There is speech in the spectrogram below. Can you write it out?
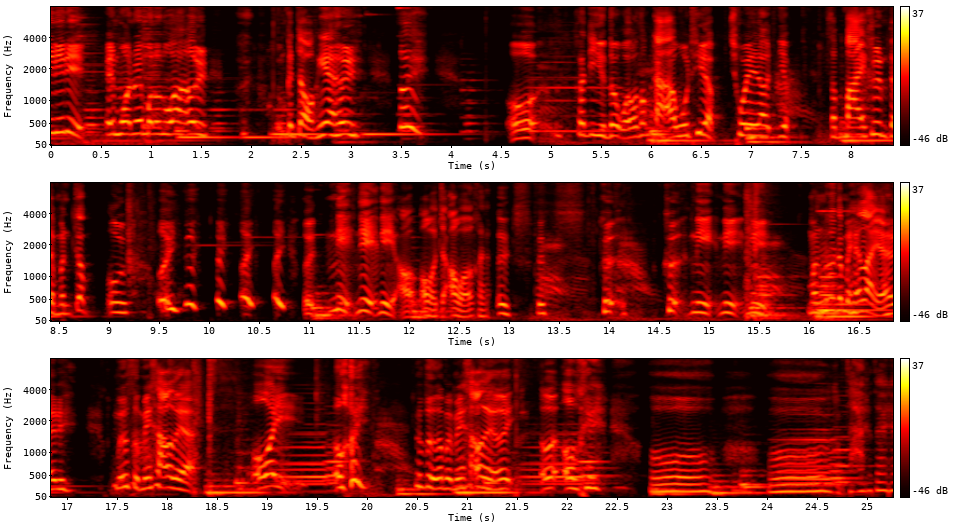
นี่นี่นี่ไอ้มอนไอ้มอนรัวเอ้ยมันกระจอกเงี้ยเฮ้ยเฮ้ยโอ้ก็จริงอยู่ตัวว่าต้องการอาวุธเทียบช่วยเราเหยียบสบายขึ้นแต่มันก็โอ้ยเฮ้ยเฮ้ยเฮ้ยเฮ้ยเฮ้ยเฮ้ยนี่นี่นี่เอาเอาจะเอาเหรอเออเฮ้ยเฮ้ยเฮ้ยนี่นี่นี่มันไม่รู้จะไปเท่าไหร่อะเฮ้ย มือรู้สึกไม่เข้าเลยอะโอ้ย โอ้ย รู้สึกว่าไปไม่เข้าเลยเอ้ยเออโอเค โอ้โอ้กับตายกับตาย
